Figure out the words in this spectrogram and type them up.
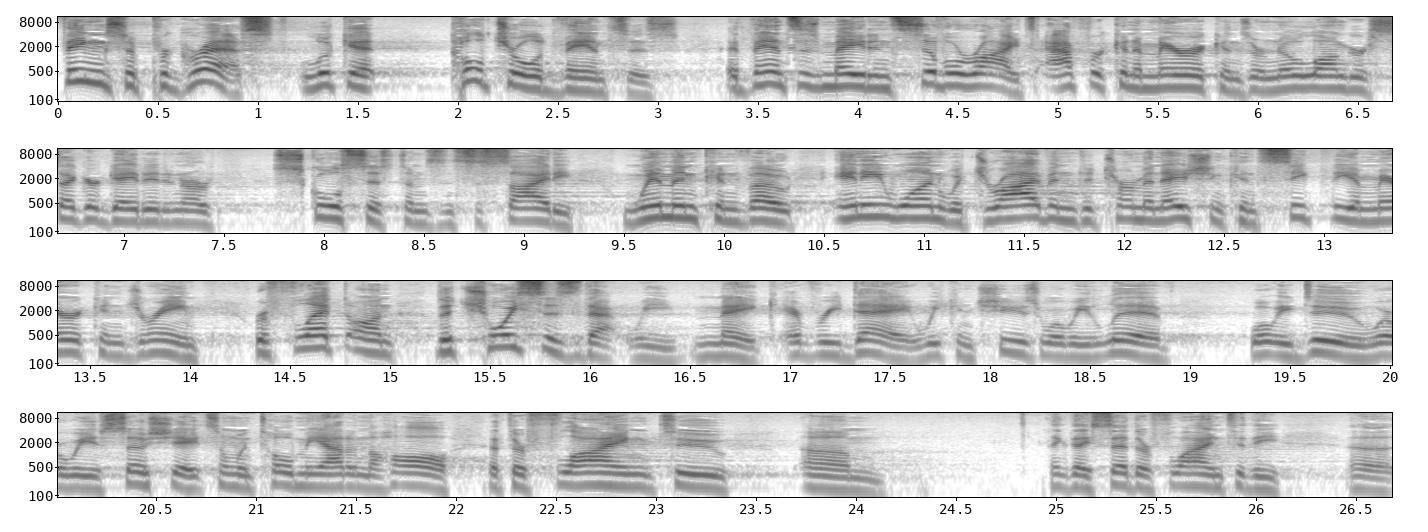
things have progressed. Look at cultural advances, advances made in civil rights. African Americans are no longer segregated in our school systems and society. Women can vote. Anyone with drive and determination can seek the American dream. Reflect on the choices that we make every day. We can choose where we live, what we do, where we associate. Someone told me out in the hall that they're flying to, um, I think they said they're flying to the uh,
